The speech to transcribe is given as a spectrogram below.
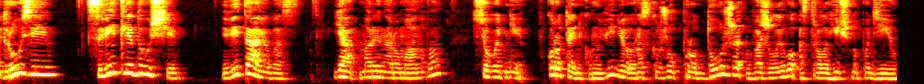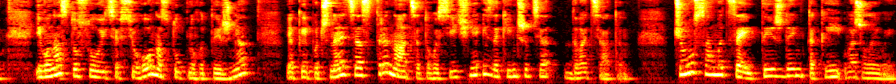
друзі, світлі душі, вітаю вас! Я Марина Романова. Сьогодні в коротенькому відео розкажу про дуже важливу астрологічну подію. І вона стосується всього наступного тижня, який почнеться з 13 січня і закінчиться 20. Чому саме цей тиждень такий важливий?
